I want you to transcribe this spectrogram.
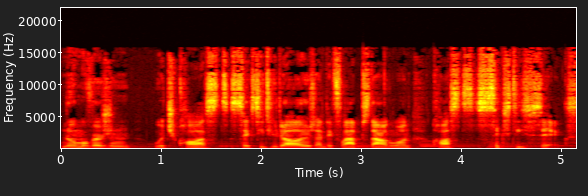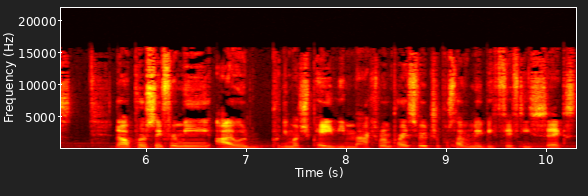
normal version, which costs $62, and the flap down one costs 66 now, personally, for me, I would pretty much pay the maximum price for a 777, maybe 56.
